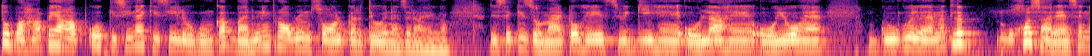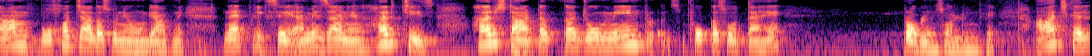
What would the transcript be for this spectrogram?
तो वहाँ पे आपको किसी ना किसी लोगों का बर्निंग प्रॉब्लम सॉल्व करते हुए नज़र आएगा। जैसे कि जोमेटो है स्विगी है ओला है ओयो है गूगल है मतलब बहुत सारे ऐसे नाम बहुत ज़्यादा सुने होंगे आपने। नेटफ्लिक्स है अमेजन है, हर चीज़, हर स्टार्टअप का जो मेन फोकस होता है प्रॉब्लम सॉल्विंग पे। आजकल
